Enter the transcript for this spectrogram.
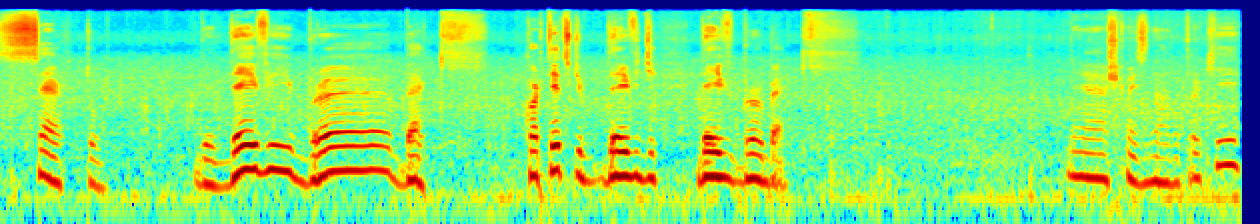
Certo. De Dave Brubeck. Quarteto de David Dave Brubeck. É, acho que mais nada por aqui.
